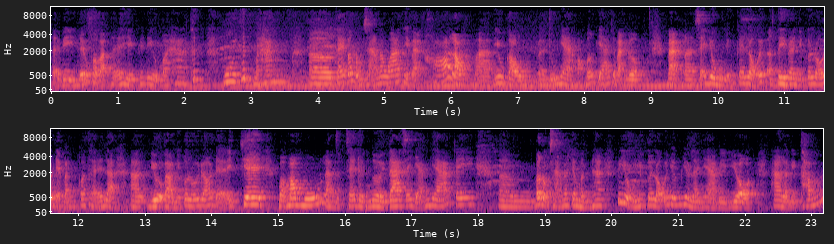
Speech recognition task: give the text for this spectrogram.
Tại vì nếu mà bạn thể hiện cái điều mà ha thích vui thích mà ham uh, cái bất động sản đó quá thì bạn khó lòng mà yêu cầu uh, chủ nhà họ bớt giá cho bạn được. Bạn uh, sẽ dùng những cái lỗi bạn tìm ra những cái lỗi để bạn có thể là uh, dựa vào những cái lỗi đó để chê. Mà mong muốn là sẽ được người ta sẽ giảm giá cái uh, bất động sản đó cho mình ha. Ví dụ như cái lỗi giống như là nhà bị dột hay là bị thấm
